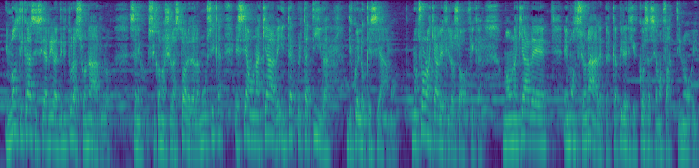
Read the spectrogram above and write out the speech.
in molti casi si arriva addirittura a suonarlo, se ne, si conosce la storia della musica e si ha una chiave interpretativa di quello che siamo. Non solo una chiave filosofica, ma una chiave emozionale per capire di che cosa siamo fatti noi.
